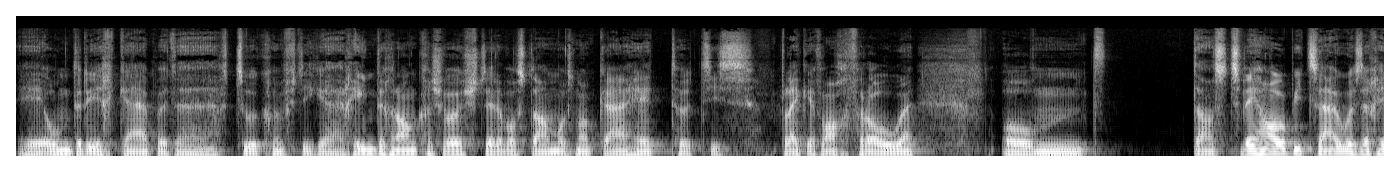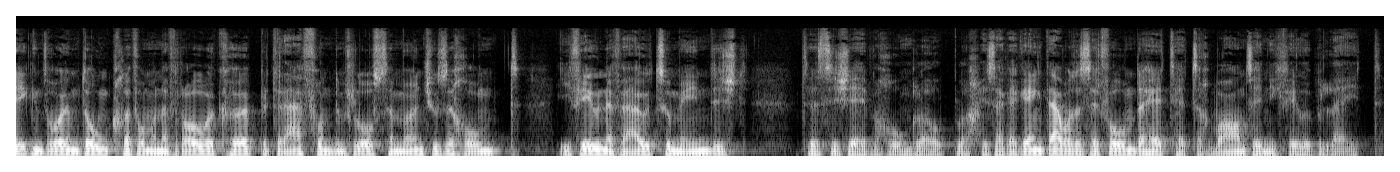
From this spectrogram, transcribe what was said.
äh, Unterricht geben den zukünftigen Kinderkrankenschwestern, die es damals noch gegeben hat. Heute sind es Pflegefachfrauen. Und dass zwei halbe Zellen sich irgendwo im Dunkeln von einem Frauenkörper treffen und am Schluss ein Mensch rauskommt, in vielen Fällen zumindest, das ist einfach unglaublich. Ich sage, gegen der, der das erfunden hat, hat sich wahnsinnig viel überlegt.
